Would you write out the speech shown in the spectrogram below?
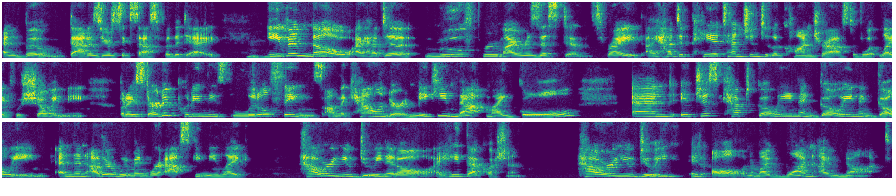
and boom, that is your success for the day. Mm-hmm. Even though I had to move through my resistance, right? I had to pay attention to the contrast of what life was showing me. But I started putting these little things on the calendar and making that my goal. And it just kept going and going and going. And then other women were asking me, like, how are you doing it all? I hate that question. How are you doing it all? And I'm like, one, I'm not.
